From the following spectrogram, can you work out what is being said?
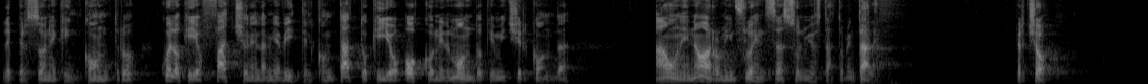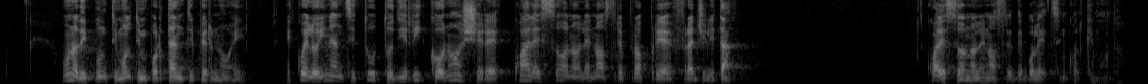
le persone che incontro, quello che io faccio nella mia vita, il contatto che io ho con il mondo che mi circonda, ha un'enorme influenza sul mio stato mentale. Perciò uno dei punti molto importanti per noi è quello innanzitutto di riconoscere quali sono le nostre proprie fragilità, quali sono le nostre debolezze in qualche modo.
